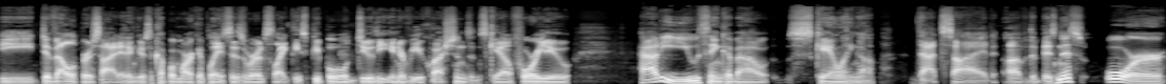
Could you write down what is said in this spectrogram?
the developer side, I think there's a couple marketplaces where it's like these people will do the interview questions and scale for you. How do you think about scaling up that side of the business? Or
